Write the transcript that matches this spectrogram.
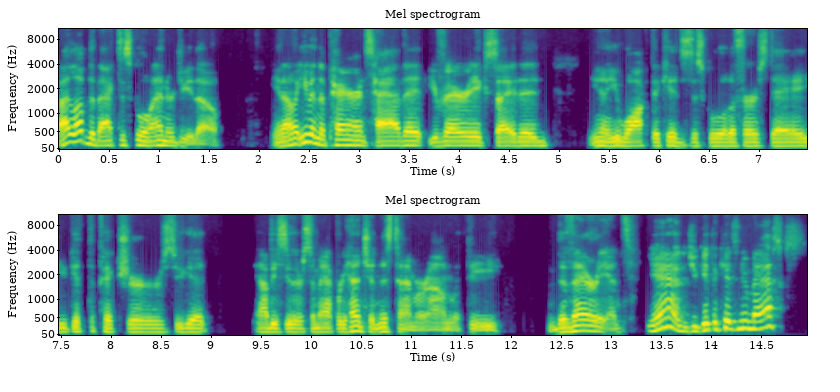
I love the back to school energy though. You know, even the parents have it. You're very excited. You know, you walk the kids to school the first day, you get the pictures, you get obviously there's some apprehension this time around with the the variant. Yeah. Did you get the kids new masks?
